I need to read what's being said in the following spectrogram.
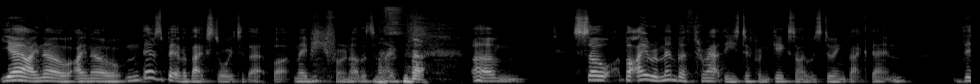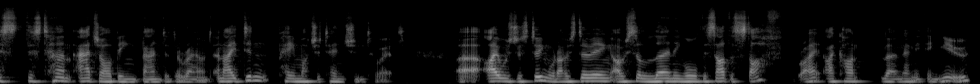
Yeah, I know, I know. Mm, There's a bit of a backstory to that, but maybe for another time. um, so, but I remember throughout these different gigs I was doing back then, this this term agile being banded around, and I didn't pay much attention to it. Uh, I was just doing what I was doing. I was still learning all this other stuff, right? I can't learn anything new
